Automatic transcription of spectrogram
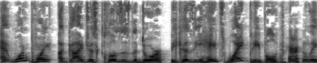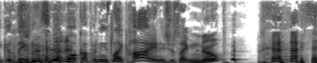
at one point, a guy just closes the door because he hates white people, apparently, because they, they walk up and he's like, hi, and he's just like, nope.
